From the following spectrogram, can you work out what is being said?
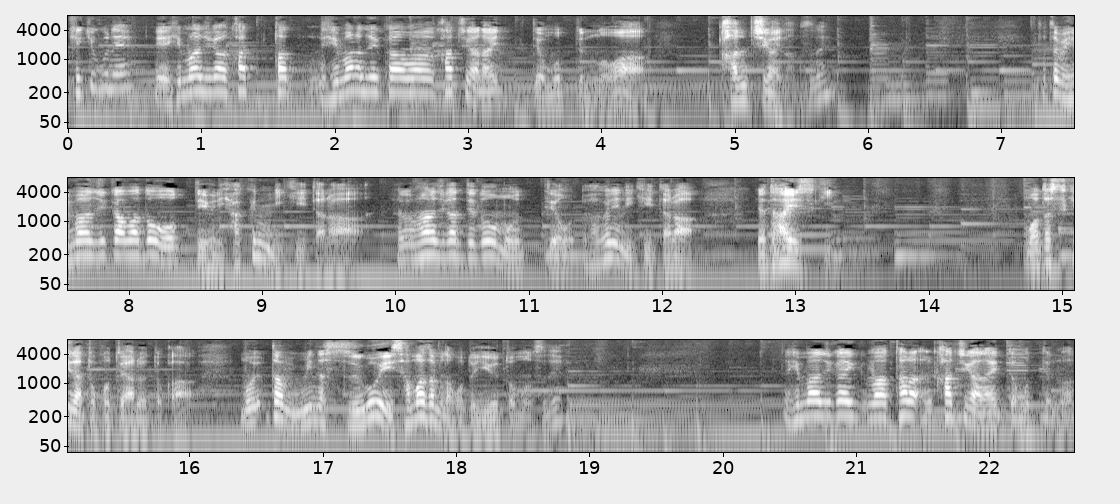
結局ね、え、暇な時間かた暇な時間は価値がないって思ってるのは勘違いなんですね例えば暇な時間はどう？っていうふうに100人に聞いたら暇な時間ってどう思う？って100人に聞いたらいや大好き。私好きなとことやるとかもう多分みんなすごい様々なこと言うと思うんですね。暇な時間はただ価値がないって思ってるのは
